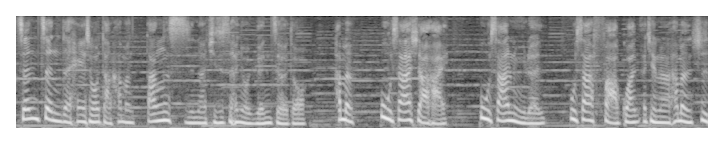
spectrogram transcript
真正的黑手党，他们当时呢，其实是很有原则的哦。他们不杀小孩，不杀女人，不杀法官，而且呢，他们是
